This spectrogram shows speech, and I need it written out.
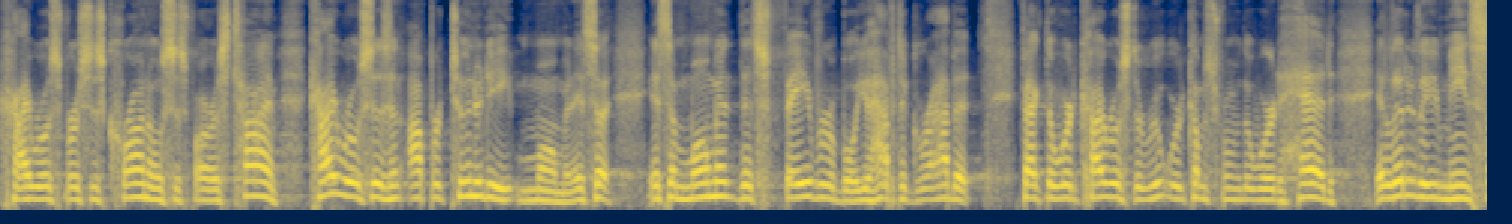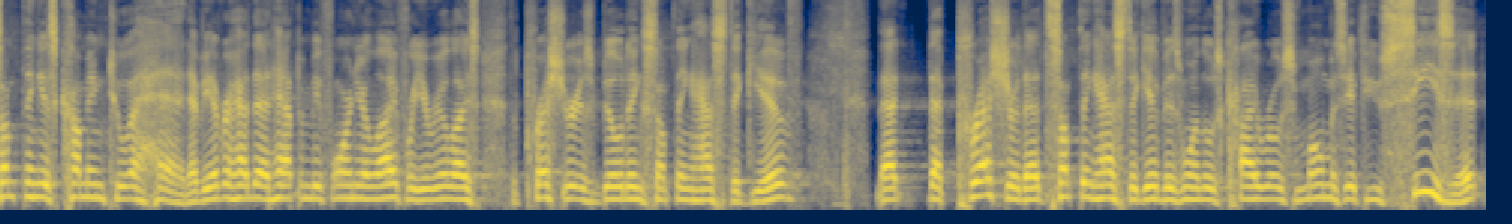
kairos versus chronos as far as time. Kairos is an opportunity moment. It's a, it's a moment that's favorable. You have to grab it. In fact, the word kairos, the root word comes from the word head. It literally means something is coming to a head. Have you ever had that happen before in your life where you realize the pressure is building, something has to give? That, that pressure that something has to give is one of those kairos moments. If you seize it,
